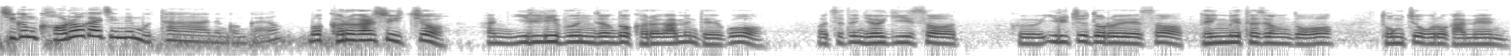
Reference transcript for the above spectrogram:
지금 걸어가지는 못하는 건가요? 뭐 걸어갈 수 있죠. 한 1, 2분 정도 걸어가면 되고 어쨌든 여기서 그 일주도로에서 100m 정도 동쪽으로 가면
